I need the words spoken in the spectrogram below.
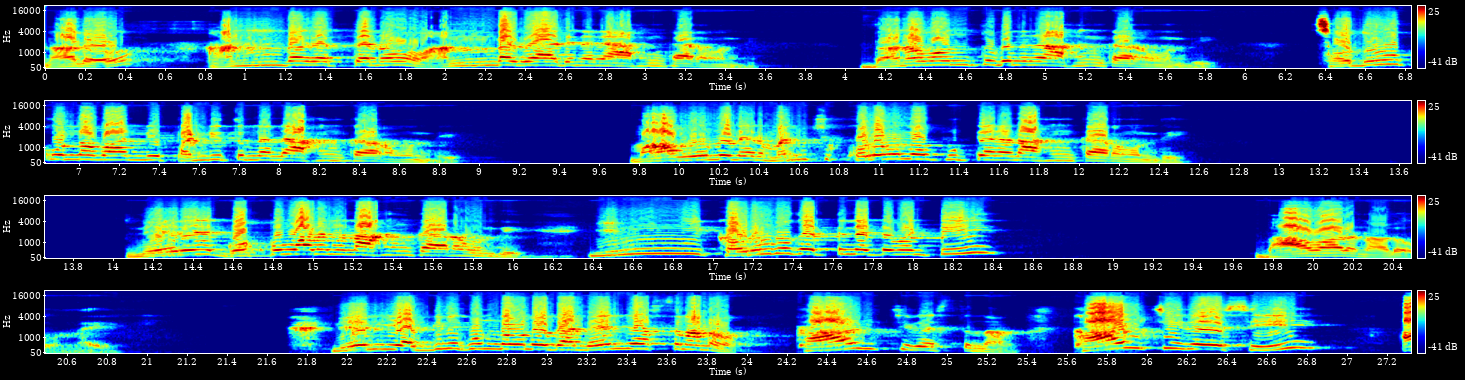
నాలో అందగత్తెను అందగాడిననే అహంకారం ఉంది. ధనవంతుడిననే అహంకారం ఉంది. చదువుకున్న వాడిని పండితుడనే అహంకారం ఉంది. మా ఊళ్ళో నేను మంచి కులంలో పుట్టాననే అహంకారం ఉంది. నేనే గొప్పవాడనని అహంకారం ఉంది. ఇన్ని కరుడు కట్టినటువంటి భావాలు నాలో ఉన్నాయి. నేను ఈ అగ్నిగుండంలో దాన్ని ఏం చేస్తున్నాను? కాల్చి వేస్తున్నాను. కాల్చి వేసి ఆ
